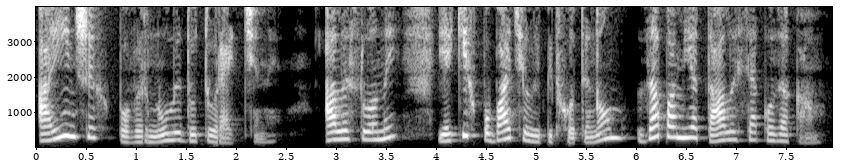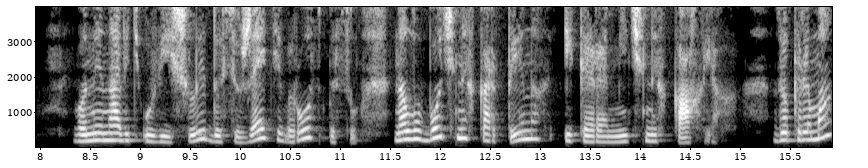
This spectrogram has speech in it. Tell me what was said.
а інших повернули до Туреччини. Але слони, яких побачили під Хотином, запам'яталися козакам. Вони навіть увійшли до сюжетів розпису на лубочних картинах і керамічних кахлях. Зокрема,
